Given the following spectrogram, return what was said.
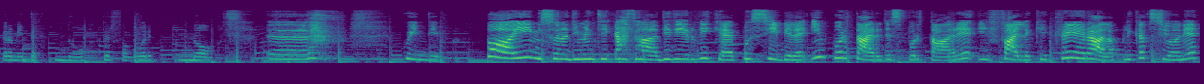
veramente no, per favore, no. Eh, quindi poi mi sono dimenticata di dirvi che è possibile importare ed esportare il file che creerà l'applicazione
